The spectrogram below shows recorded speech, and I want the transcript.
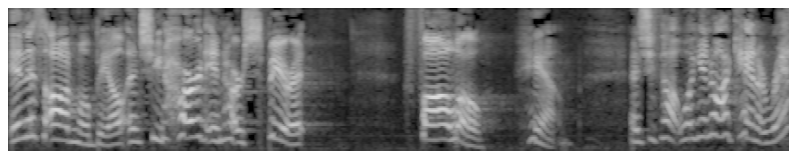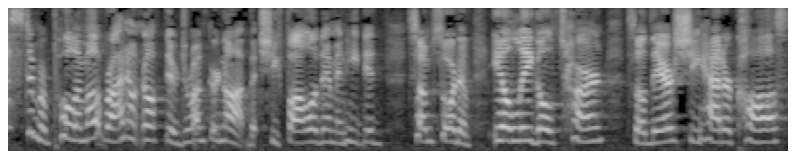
in this automobile, and she heard in her spirit, follow him. And she thought, well, you know, I can't arrest him or pull him over. I don't know if they're drunk or not. But she followed him and he did some sort of illegal turn. So there she had her cause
